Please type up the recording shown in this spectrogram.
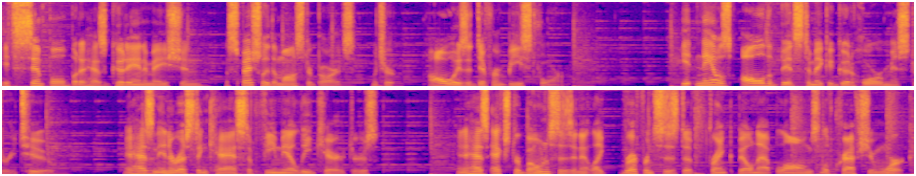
It's simple, but it has good animation, especially the monster parts, which are always a different beast form. It nails all the bits to make a good horror mystery, too. It has an interesting cast of female lead characters, and it has extra bonuses in it like references to Frank Belknap Long's Lovecraftian work.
